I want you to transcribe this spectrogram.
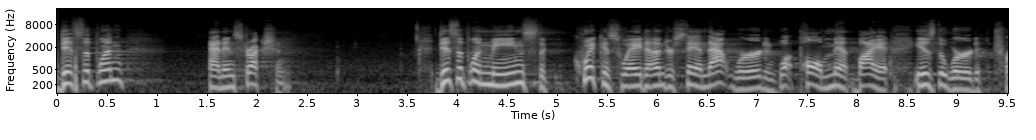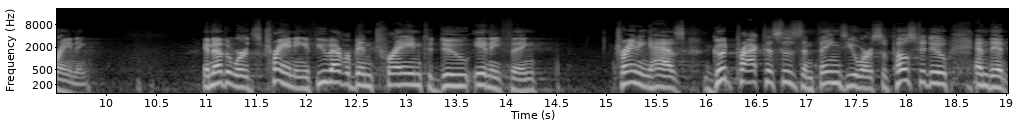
discipline and instruction. Discipline means the quickest way to understand that word and what Paul meant by it is the word training. In other words, training, if you've ever been trained to do anything, Training has good practices and things you are supposed to do, and then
